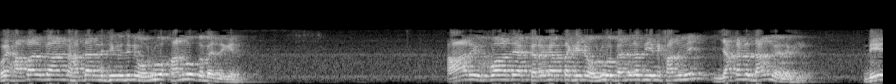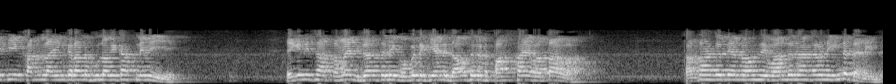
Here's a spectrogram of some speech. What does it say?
ඔය හබල් ගන්න හදන්නේ තිබුණේ ඔරුව කණුවක බැඳගෙන. ආරි උපාදයක් කරගත්ත කියලා ඔරුව බැඳලා තියෙන කණුවේ යකඩ දංගලකින්. දේශීය කඩල අයින් කරන්න පුළුවන් එකක් නෙමෙයි ඒක නිසා තමයි නිරන්තරයෙන් ඔබට කියන්නේ දවසකට 5-6 වතාවක් තථාගතයන් වහන්සේ වන්දනා කරන්න ඉන්න තැන ඉන්න.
